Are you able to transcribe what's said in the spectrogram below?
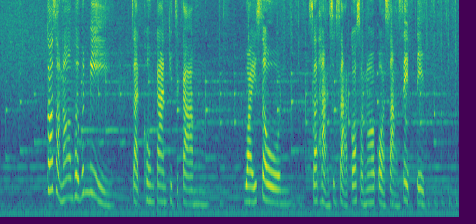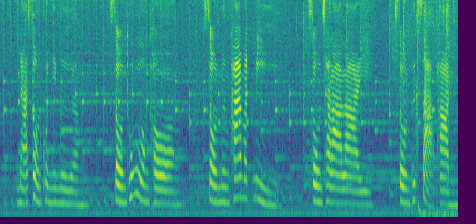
2515กศนอำเภอบ้านหมี่ จัดโครงการกิจกรรม ไว้โซน สถานศึกษากศนปลอดสารเสพติด ณ โซนคนในเมือง โซนทุ่งรวงทอง โซนเมืองผ้ามัดหมี่ ซนชลาลัย โซนพฤกษาพันธ์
